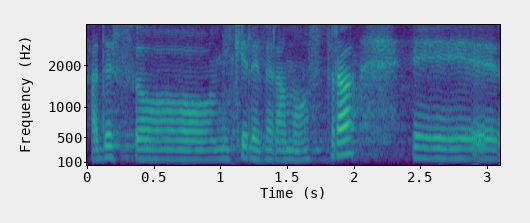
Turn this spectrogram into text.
Adesso Michele ve la mostra. Eh,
